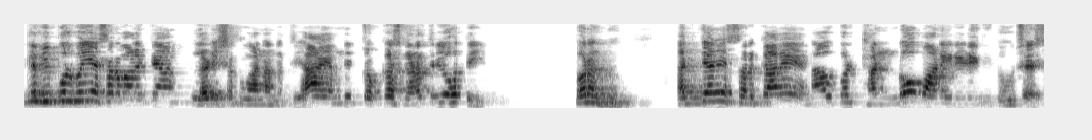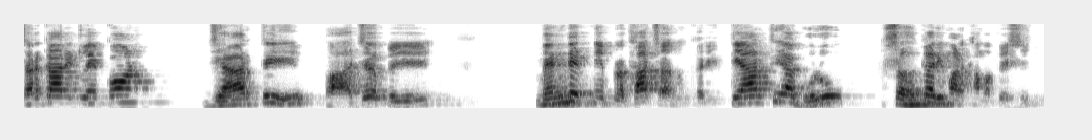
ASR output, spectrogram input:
એટલે વિપુલભાઈએ સરવાળે ત્યાં લડી શકવાના નથી. હા, એમની ચોક્કસ ગણતરીઓ હતી. પરંતુ અત્યારે સરકારે એના ઉપર ઠંડુ પાણી રેડી દીધું છે. સરકાર એટલે કોણ? જ્યારથી ભાજપે મેન્ડેટની પ્રથા ચાલુ કરી. ત્યારથી આ ગોલું સહકારી માળખામાં બેસી ગયું.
